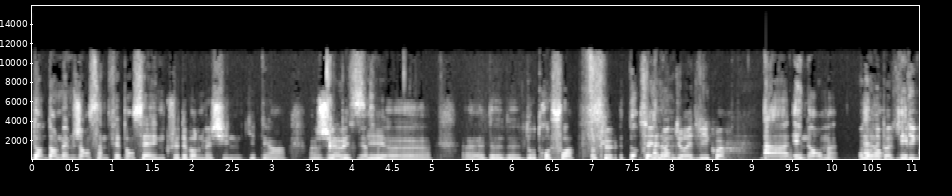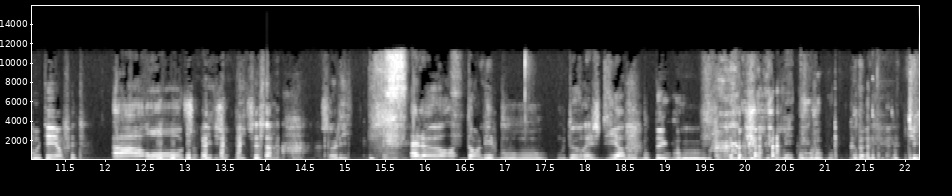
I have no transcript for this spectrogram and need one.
Dans, dans le même genre, ça me fait penser à Incredible Machine, qui était un, un jeu Ah oui, PC bien ça. euh, euh, d'autrefois. Donc, le, ça a une alors, bonne durée de vie, quoi. ah, énorme. On n'en est pas vite les- dégoûté, en fait. Ah, oh, joli, joli, C'est ça. joli. Alors, dans les bouts, ou devrais-je dire les bouts, Les bouts, Tu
